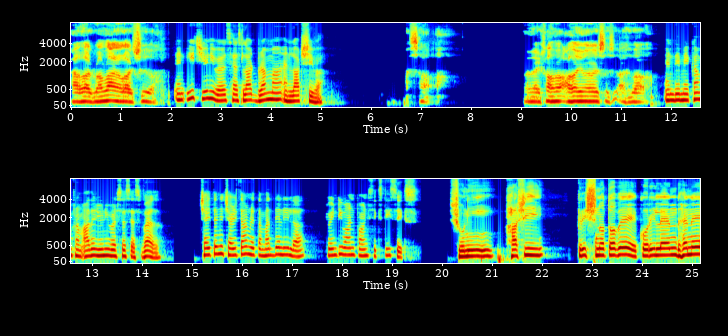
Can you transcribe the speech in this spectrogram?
has Lord Brahma and Lord Shiva. And each universe has Lord Brahma and Lord Shiva. So, when they come from other universes as well. and they may come from other universes as well. Chaitanya Charitamrita Madhya Leela 21.66 শুনি হাসি কৃষ্ণ তবে করিলেন ধ্যানে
